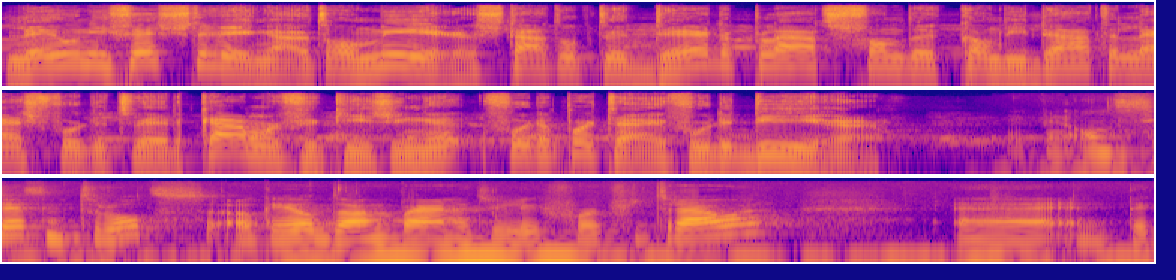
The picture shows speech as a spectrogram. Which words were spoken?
Leonie Vestering uit Almere staat op de derde plaats van de kandidatenlijst voor de Tweede Kamerverkiezingen voor de Partij voor de Dieren. Ik ben ontzettend trots, ook heel dankbaar natuurlijk voor het vertrouwen. Uh, en de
